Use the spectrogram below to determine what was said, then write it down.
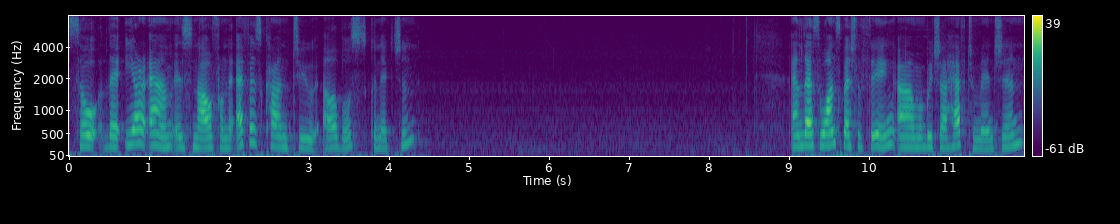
So the ERM is now from the FSCAN to LBUS connection. And there's one special thing um, which I have to mention.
